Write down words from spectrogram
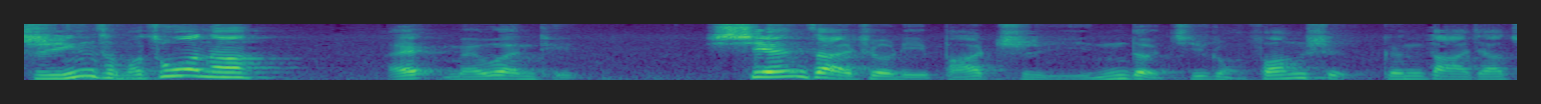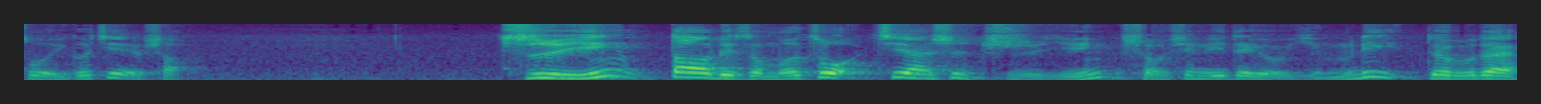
止盈怎么做呢？哎，没问题。先在这里把止盈的几种方式跟大家做一个介绍。止盈到底怎么做？既然是止盈，首先你得有盈利，对不对？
